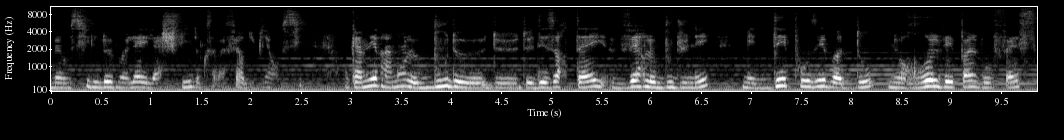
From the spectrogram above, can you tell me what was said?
mais aussi le mollet et la cheville, donc ça va faire du bien aussi. Donc amenez vraiment le bout de, des orteils vers le bout du nez, mais déposez votre dos, ne relevez pas vos fesses,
